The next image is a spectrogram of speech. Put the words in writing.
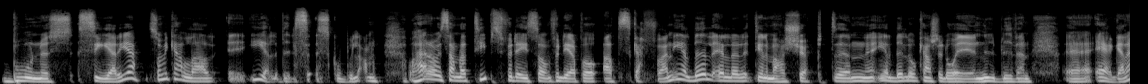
bonusserie som vi kallar eh, Elbilsskolan. Och här har vi samlat tips för dig som funderar på att skaffa en elbil eller till och med har köpt en elbil och kanske då är nybliven eh, ägare.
